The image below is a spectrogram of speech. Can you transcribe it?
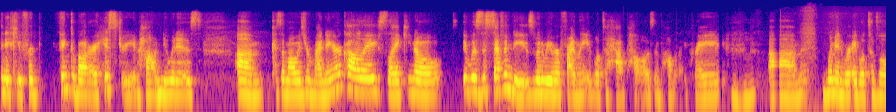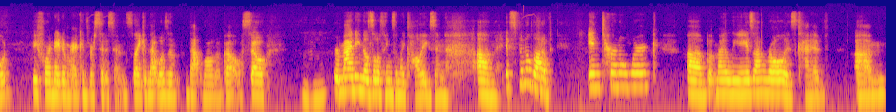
and if you for, think about our history and how new it is because um, i'm always reminding our colleagues like you know it was the 70s when we were finally able to have powwows in public right mm-hmm. um, women were able to vote before native americans were citizens like and that wasn't that long ago so mm-hmm. reminding those little things of my colleagues and um, it's been a lot of internal work, um, but my liaison role is kind of um,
